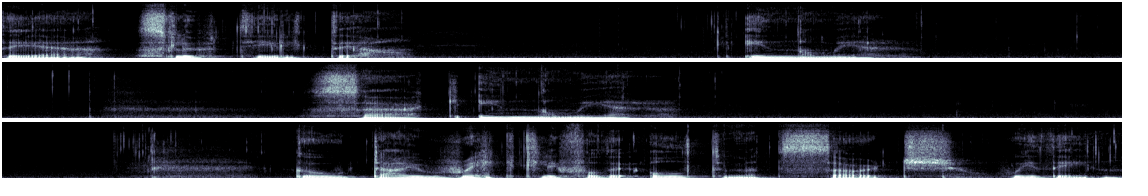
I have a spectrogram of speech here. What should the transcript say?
det slutgiltiga inom er. Sök inom er. Go directly for the ultimate search within.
